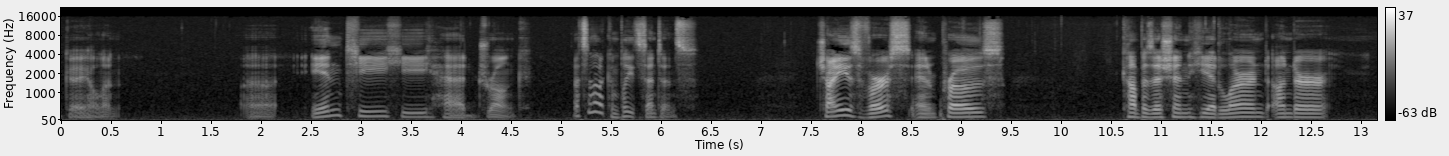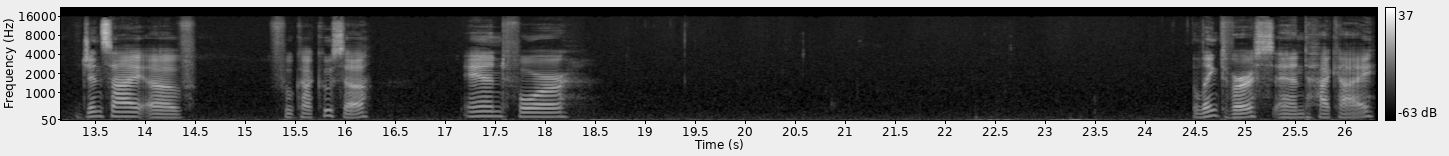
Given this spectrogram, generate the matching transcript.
Okay, hold on. Uh, in tea he had drunk. That's not a complete sentence. Chinese verse and prose composition he had learned under Jinsai of Fukakusa, and for linked verse and haikai,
